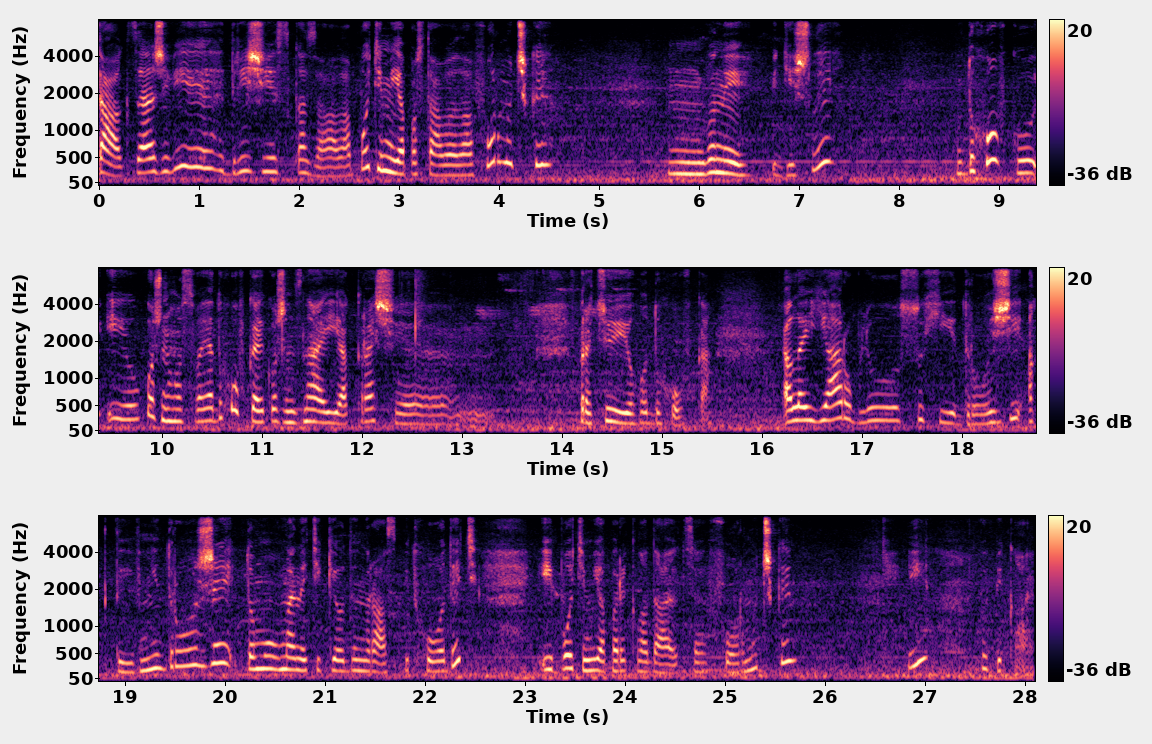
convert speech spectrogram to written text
Так, за живі дріжджі сказала. Потім я поставила формочки, вони підійшли в духовку, і у кожного своя духовка, і кожен знає, як краще працює його духовка. Але я роблю сухі дрожжі, активні дрожжі, тому в мене тільки один раз підходить. І потім я перекладаю це в формочки і випікаю.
